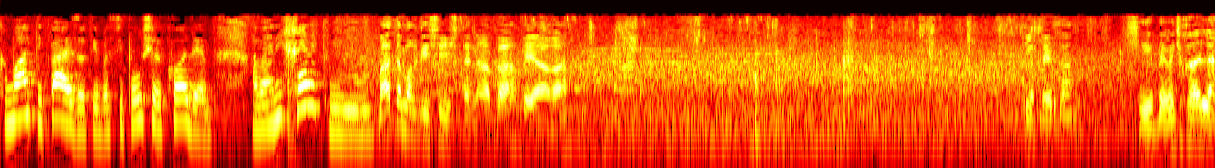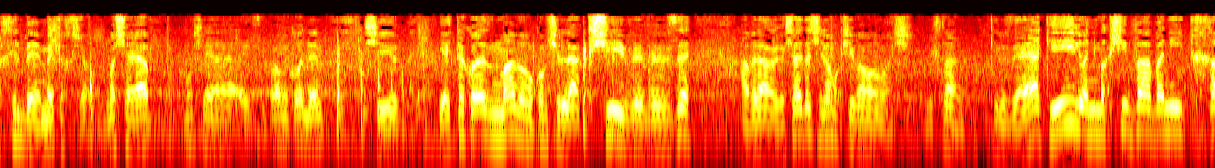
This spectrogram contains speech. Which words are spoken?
כמו הטיפה הזאת בסיפור של קודם, אבל אני חלק ממנו. מה אתה מרגיש שהשתנה בה, ביערה? כלפיך? שהיא באמת יכולה להכיל באמת עכשיו. מה שהיה, כמו שסיפרה מקודם, שהיא היא הייתה כל הזמן במקום של להקשיב וזה, אבל ההרגשה הייתה שהיא לא מקשיבה ממש, בכלל. כאילו זה היה כאילו אני מקשיבה ואני איתך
